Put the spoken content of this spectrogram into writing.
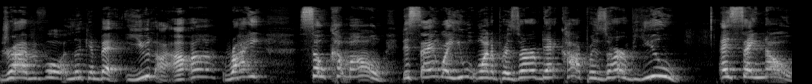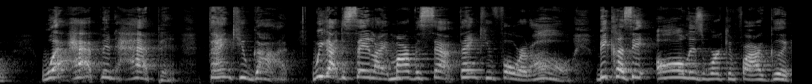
driving forward, looking back. You like, uh-uh, right? So come on. The same way you would want to preserve that car, preserve you. And say, no, what happened, happened. Thank you, God. We got to say, like Marvin Sapp, thank you for it all because it all is working for our good.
